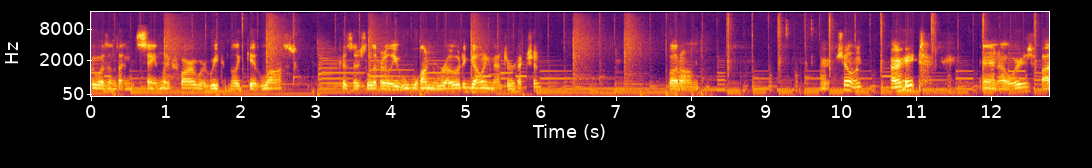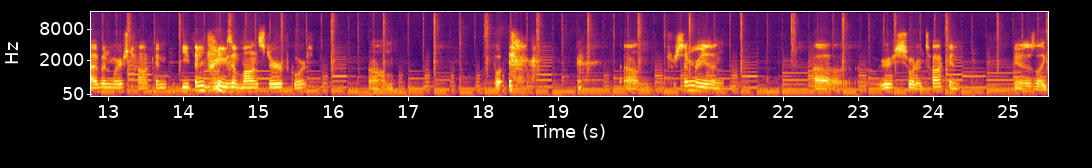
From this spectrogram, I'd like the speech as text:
it wasn't insanely far where we could like get lost, because there's literally one road going that direction. But um, we're chilling, all right. And uh, we're just vibing, we're just talking. Ethan brings a monster, of course. Um, but um, for some reason, uh, we were sort of talking. You know, it was like,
